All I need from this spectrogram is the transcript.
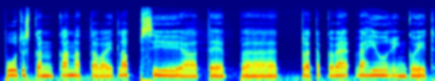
puudust kann-, kannatavaid lapsi ja teeb, äh, toetab ka vä-, vähiuuringuid.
